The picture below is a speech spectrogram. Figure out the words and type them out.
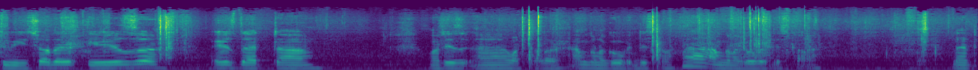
to each other is uh, is that uh, what is it? Uh, what color? I'm gonna go with this color. Ah, I'm gonna go with this color. That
